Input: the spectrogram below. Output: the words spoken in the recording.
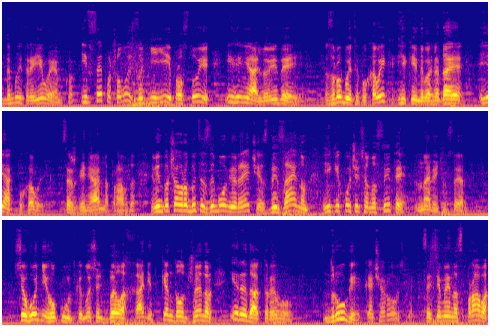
Дмитрий Євенко. І все почалось з однієї простої і геніальної ідеї. Зробити пуховик, який не виглядає як пуховик. Це ж геніальна правда. Він почав робити зимові речі з дизайном, які хочеться носити навіть у серпні. Сьогодні його куртки носять Белла Хадід, Кендал Дженнер і редактори Vogue. Другий Качаровська. Це сімейна справа,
